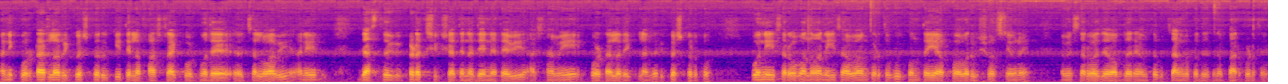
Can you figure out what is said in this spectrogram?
आणि कोर्टाला रिक्वेस्ट करू की त्याला फास्ट ट्रॅक कोर्टमध्ये चालवावी आणि जास्त कडक शिक्षा त्यांना देण्यात यावी असं आम्ही कोर्टाला देखील आम्ही रिक्वेस्ट करतो. कोणी सर्व बांधवांनी आवाहन करतो की कोणत्याही अफवावर विश्वास ठेवू नये. आम्ही सर्व जबाबदारी आमचं चांगल्या पद्धतीने पार पडतोय.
